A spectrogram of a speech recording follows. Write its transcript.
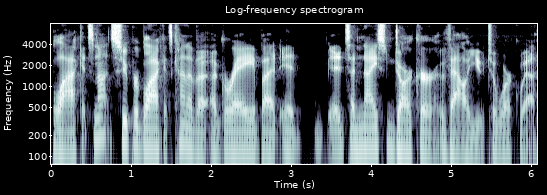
black. It's not super black, it's kind of a, a gray, but it it's a nice darker value to work with.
